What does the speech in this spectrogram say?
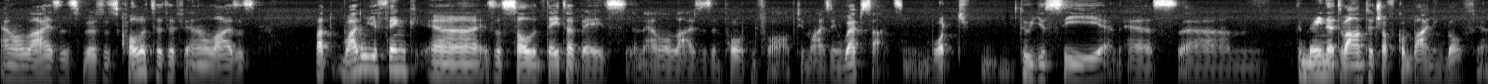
analysis versus qualitative analysis. But why do you think uh, is a solid database and analysis important for optimizing websites? What do you see as um, the main advantage of combining both? Yeah.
